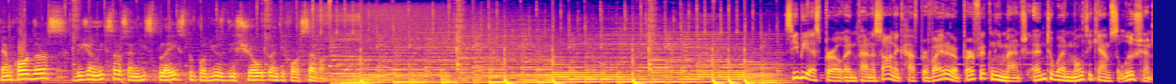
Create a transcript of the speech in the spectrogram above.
camcorders, vision mixers and displays to produce this show 24-7. CBS Pro and Panasonic have provided a perfectly matched end-to-end multicam solution,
